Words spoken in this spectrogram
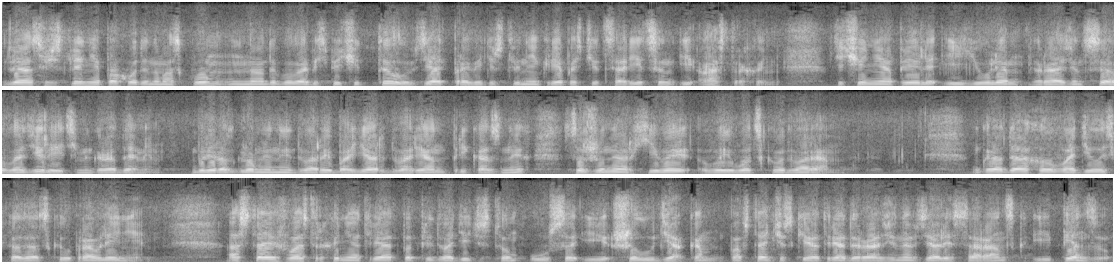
Для осуществления похода на Москву надо было обеспечить тыл, взять правительственные крепости Царицын и Астрахань. В течение апреля и июля разинцы овладели этими городами. Были разгромлены дворы бояр, дворян, приказных, сожжены архивы воеводского двора. В городах вводилось казацкое управление – Оставив в Астрахани отряд под предводительством Уса и Шелудяка, повстанческие отряды Разина взяли Саранск и Пензу.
